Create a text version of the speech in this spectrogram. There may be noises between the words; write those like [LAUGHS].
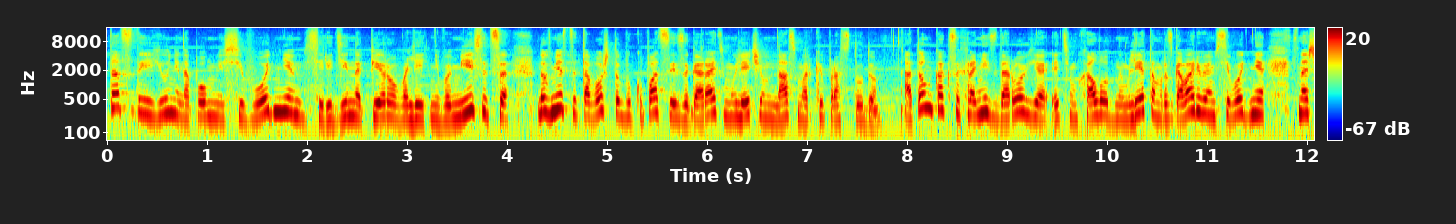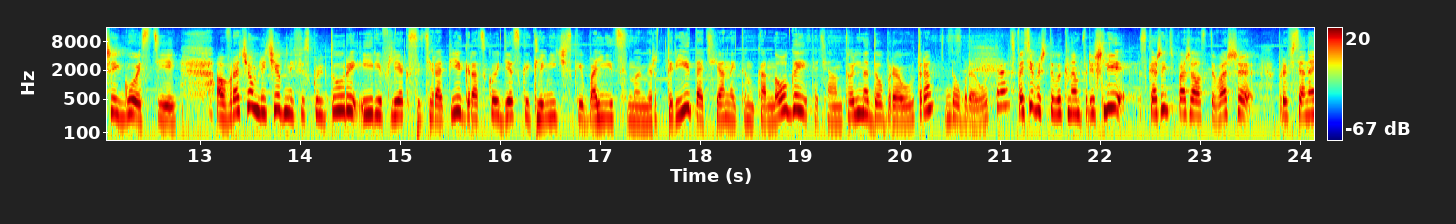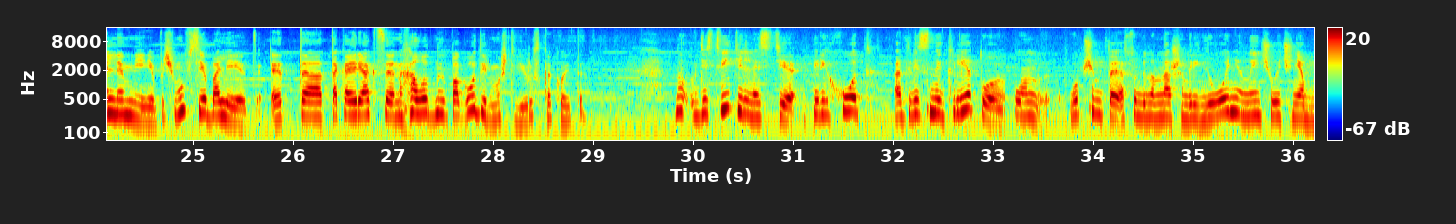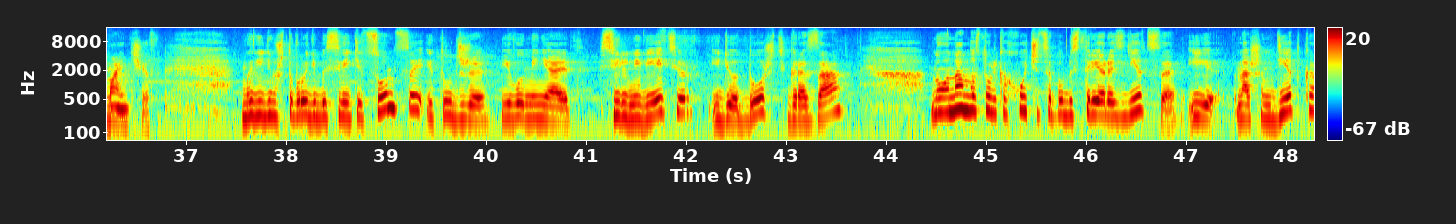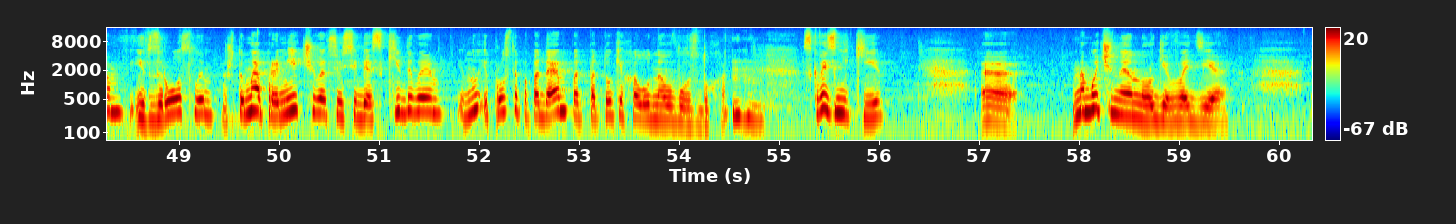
15 июня, напомню, сегодня, середина первого летнего месяца, но вместо того, чтобы купаться и загорать, мы лечим насморк и простуду. О том, как сохранить здоровье этим холодным летом, разговариваем сегодня с нашей гостьей, врачом лечебной физкультуры и рефлексотерапии городской детской клинической больницы номер 3 Татьяной Тонконогой. Татьяна Анатольевна, доброе утро. Доброе утро. Спасибо, что вы к нам пришли. Скажите, пожалуйста, ваше профессиональное мнение, почему все болеют? Это такая реакция на холодную погоду или, может, вирус какой-то? Ну, в действительности переход от весны к лету, он, в общем-то, особенно в нашем регионе, нынче очень обманчив. Мы видим, что вроде бы светит солнце, и тут же его меняет сильный ветер, идет дождь, гроза. Но нам настолько хочется побыстрее раздеться и нашим деткам, и взрослым, что мы опрометчиво все себя скидываем, ну и просто попадаем под потоки холодного воздуха. Угу. Сквозняки, э, намоченные ноги в воде,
